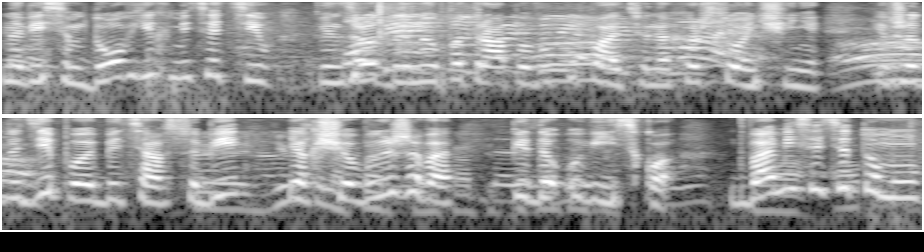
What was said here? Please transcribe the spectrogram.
На вісім довгих місяців він з родиною потрапив в окупацію на Херсонщині і вже тоді пообіцяв собі, якщо виживе, піде у військо. Два місяці тому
